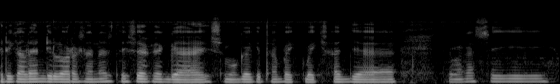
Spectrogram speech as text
jadi kalian di luar sana stay safe ya guys. Semoga kita baik-baik saja. Terima kasih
